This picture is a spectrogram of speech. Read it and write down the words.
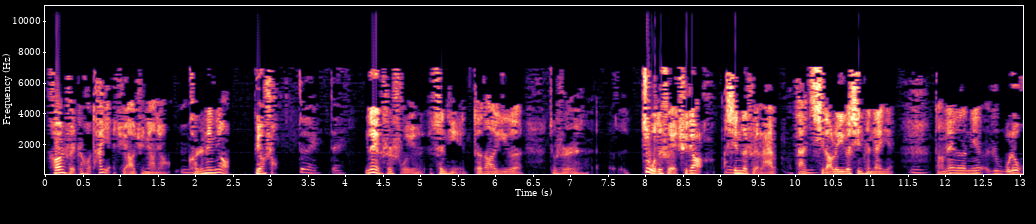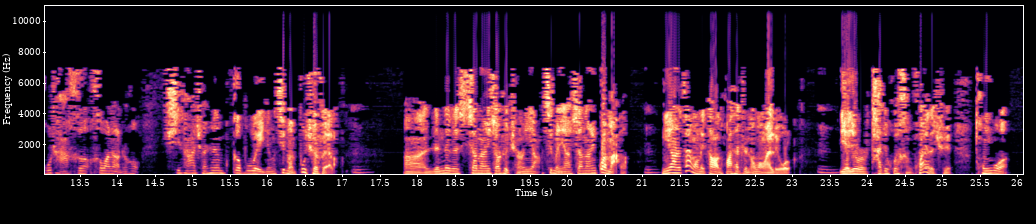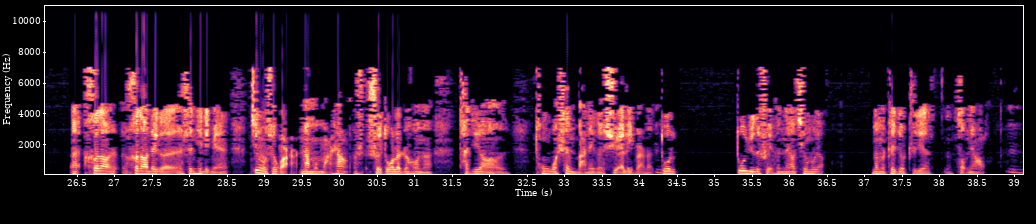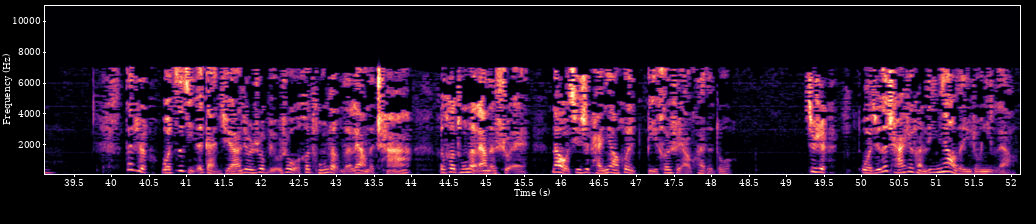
喝完水之后，他也需要去尿尿，嗯可是那尿比较少。对对，那个是属于身体得到一个就是呃旧的水去掉了，新的水来了，咱起到了一个新陈代谢。嗯等那个您五六壶茶喝喝完了之后，其他全身各部位已经基本不缺水了。嗯啊、人那个相当于小水瓶一样，基本上相当于灌满了。嗯您要是再往里倒的话，它只能往外流了。嗯也就是它就会很快的去通过，呃，喝到喝到这个身体里面进入血管，那么马上水多了之后呢，它就要通过肾把这个血里边的多、多余的水分它要清除掉，那么这就直接走尿了。嗯。但是我自己的感觉啊，就是说，比如说我喝同等的量的茶和喝同等量的水，那我其实排尿会比喝水要快得多。就是我觉得茶是很利尿的一种饮料，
